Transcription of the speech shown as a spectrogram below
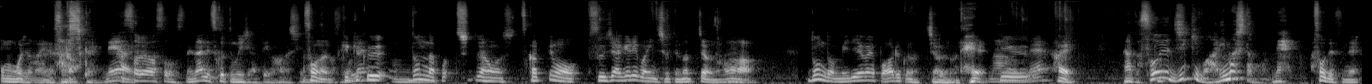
思うじゃないですか。確かにね、はいそれはそうですね。何作ってもいいじゃんっていう話にそうなんです。結局、どんなこ手段を使っても数字上げればいいんでしょってなっちゃうのは、どんどんメディアがやっぱ悪くなっちゃうので、っていう、ねはい。なんかそういう時期もありましたもんね。そうですね。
